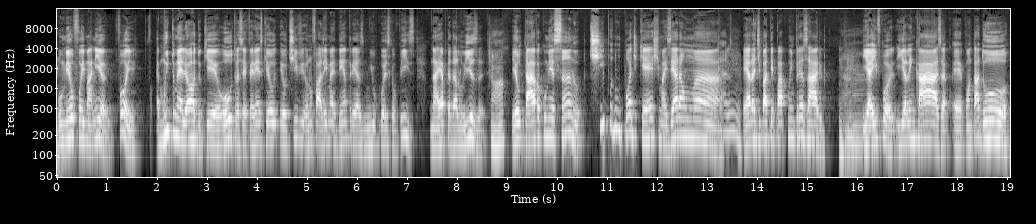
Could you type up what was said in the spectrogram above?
O Uhum. meu foi maneiro? Foi. É muito melhor do que outras referências que eu, eu tive, eu não falei, mas dentre as mil coisas que eu fiz, na época da Luísa, Aham. eu tava começando tipo num podcast, mas era uma. Caramba. Era de bater papo com um empresário. Ah. E aí, pô, ia lá em casa, é, contador,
